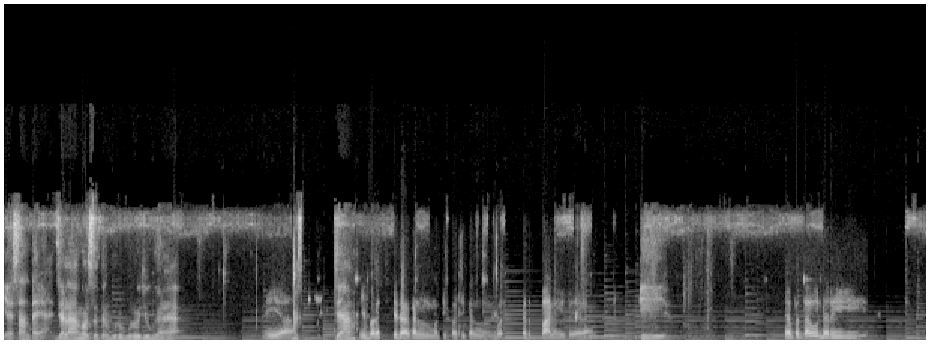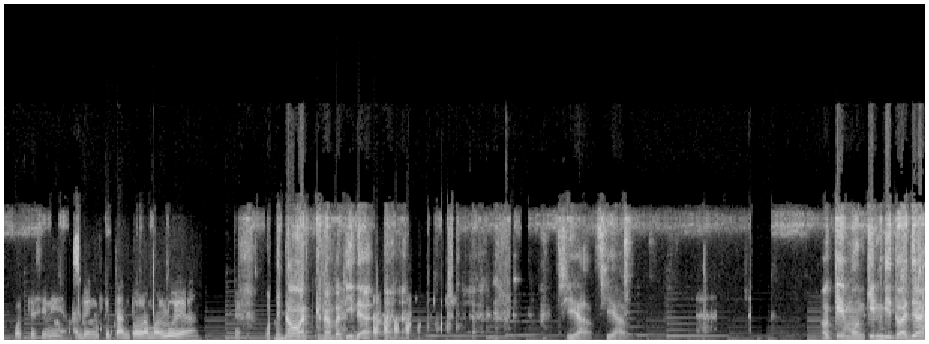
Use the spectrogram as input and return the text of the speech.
Ya santai aja lah nggak usah terburu-buru juga iya. Jang ibarat kita akan motivasikan buat ke depan gitu ya kan. Iya. Siapa tahu dari podcast ini ada yang kecantol sama lu ya. Why not? Kenapa tidak? Siap siap. Oke mungkin gitu aja.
